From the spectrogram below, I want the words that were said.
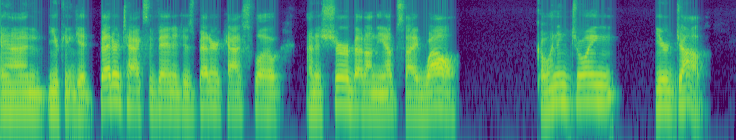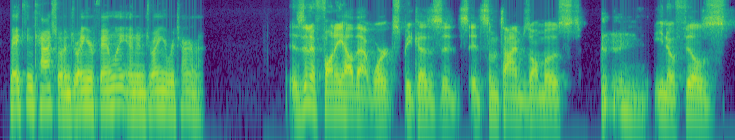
and you can get better tax advantages, better cash flow, and a sure bet on the upside while going enjoying your job, making cash flow, enjoying your family, and enjoying your retirement. Isn't it funny how that works? Because it's it's sometimes almost, you know, feels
